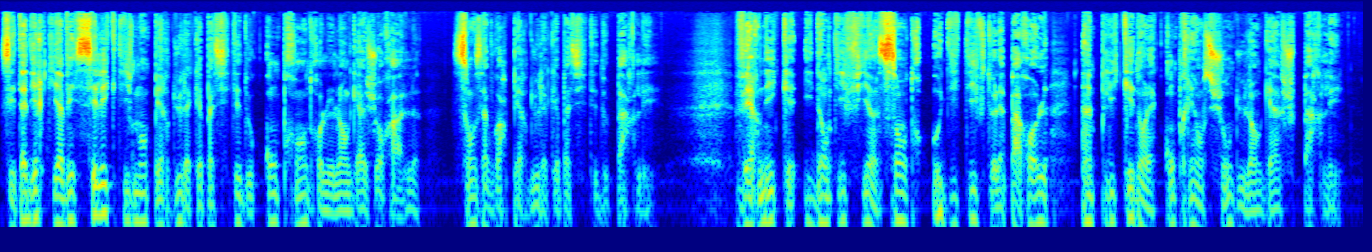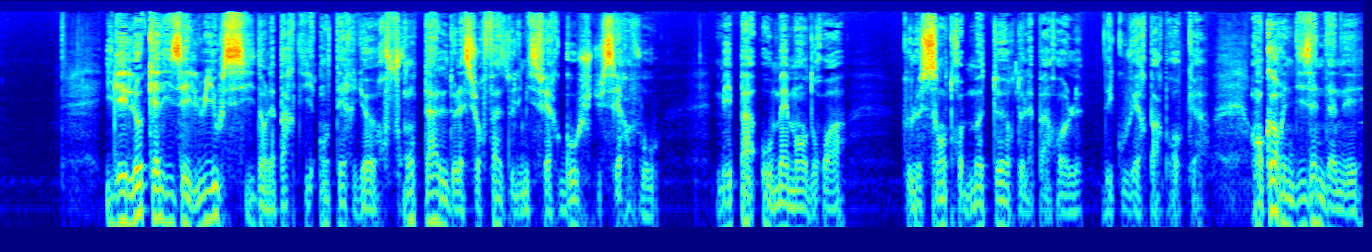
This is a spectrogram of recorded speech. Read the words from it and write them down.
c'est-à-dire qui avaient sélectivement perdu la capacité de comprendre le langage oral sans avoir perdu la capacité de parler. Wernicke identifie un centre auditif de la parole impliqué dans la compréhension du langage parlé. Il est localisé lui aussi dans la partie antérieure, frontale de la surface de l'hémisphère gauche du cerveau, mais pas au même endroit que le centre moteur de la parole découvert par Broca. Encore une dizaine d'années,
